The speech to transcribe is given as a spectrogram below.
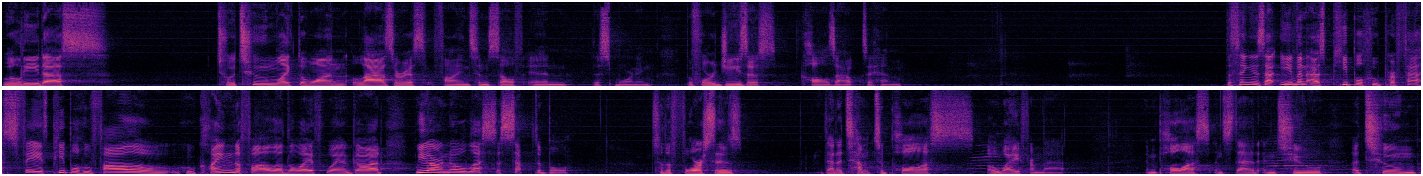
will lead us to a tomb like the one Lazarus finds himself in this morning before Jesus calls out to him. The thing is that even as people who profess faith, people who follow, who claim to follow the life way of God, we are no less susceptible to the forces that attempt to pull us away from that and pull us instead into a tomb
